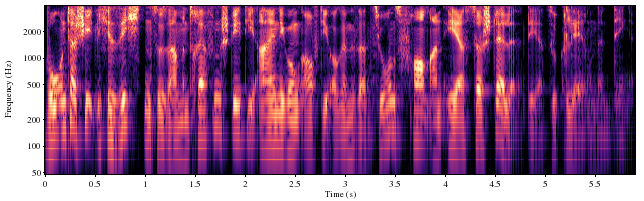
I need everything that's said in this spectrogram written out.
Wo unterschiedliche Sichten zusammentreffen, steht die Einigung auf die Organisationsform an erster Stelle der zu klärenden Dinge.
